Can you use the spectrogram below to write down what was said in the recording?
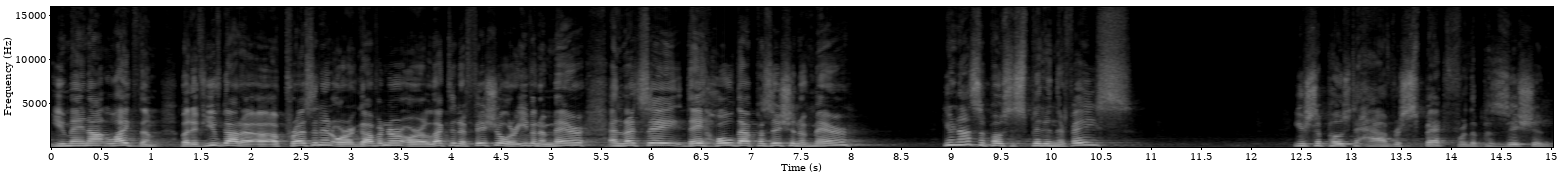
you may not like them, but if you've got a, a, president or a governor or elected official or even a mayor, and let's say they hold that position of mayor, you're not supposed to spit in their face. You're supposed to have respect for the position.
